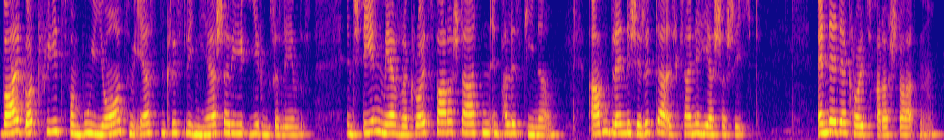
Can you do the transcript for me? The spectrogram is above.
Wahl Gottfrieds von Bouillon zum ersten christlichen Herrscher Jerusalems, Entstehen mehrerer Kreuzfahrerstaaten in Palästina, abendländische Ritter als kleine Herrscherschicht, Ende der Kreuzfahrerstaaten,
